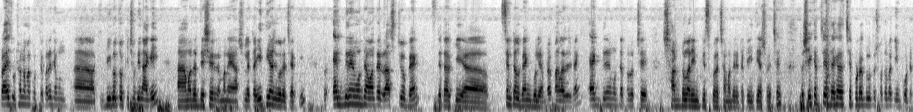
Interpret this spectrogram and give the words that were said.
প্রাইস ওঠানামা করতে পারে। যেমন বিগত কিছুদিন আগেই আহ, আমাদের দেশের মানে আসলে একটা ইতিহাস গড়েছে আর কি। তো একদিনের মধ্যে আমাদের রাষ্ট্রীয় ব্যাংক যেটা আর কি সেন্ট্রাল ব্যাংক বলি আমরা বাংলাদেশ ব্যাংক। একদিনের মধ্যে আপনার হচ্ছে ষাট ডলার ইনক্রিজ করেছে আমাদের এটা একটা ইতিহাস হয়েছে। তো সেই ক্ষেত্রে দেখা যাচ্ছে প্রোডাক্টগুলো তো শতভাগ ইম্পোর্টেড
